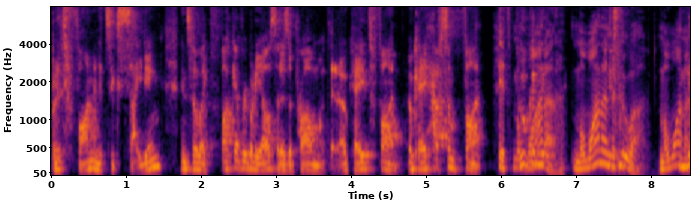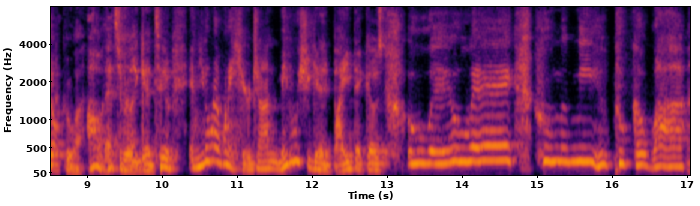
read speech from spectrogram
but it's fun and it's exciting. And so like fuck everybody else that has a problem with it. Okay. It's fun. Okay. Have some fun. It's Moana. Moana Nacua. Moana no, Nacua. Oh, that's really good too. And you know what I want to hear, John? Maybe we should get a bite that goes away, away, humami pukawa,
